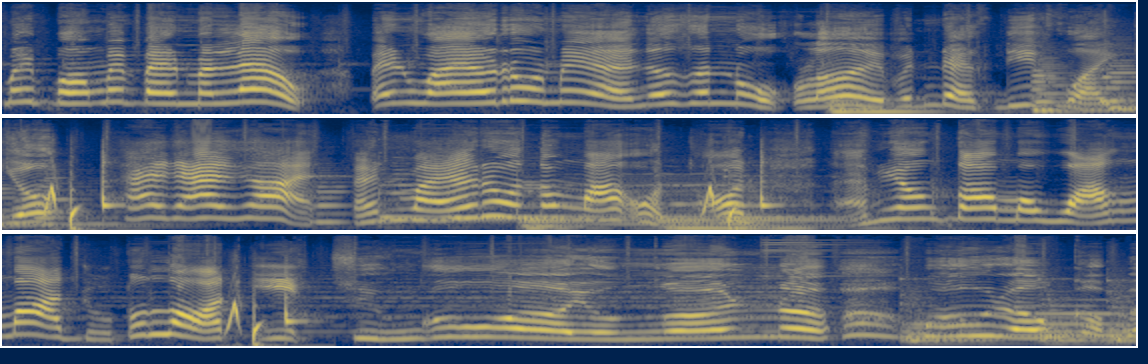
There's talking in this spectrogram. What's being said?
ไม่ปองไม่เป็นมันแล้ว เป็นวัยรุ่นไม่เห็นจะสนุกเลย เป็นเด็กดีกว่าเยอะ ใช่ใช่ใช่เป็นวัยรุ่นต้องมาอดทนแถมยังต้องมาหวังมาดอยู่ตลอดอีก สิงก็ว่าอย่างนั้นนะพวกเรากลับไป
